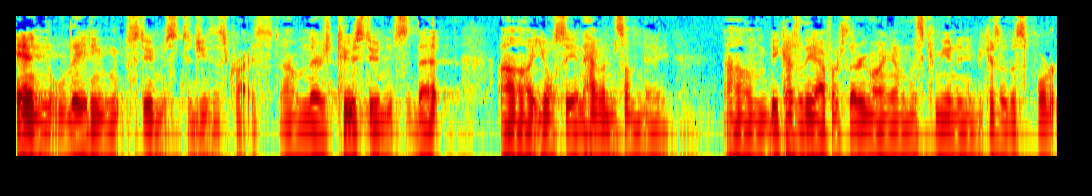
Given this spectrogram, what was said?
in leading students to Jesus Christ. Um, there's two students that uh, you'll see in heaven someday. Um, because of the efforts that are going on in this community, because of the support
